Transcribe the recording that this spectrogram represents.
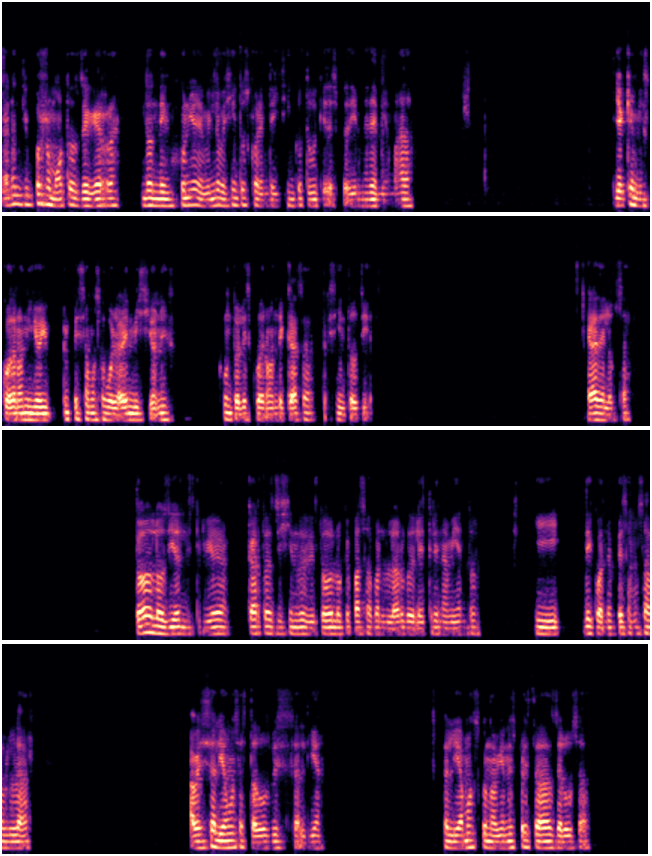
Eran tiempos remotos de guerra, donde en junio de 1945 tuve que despedirme de mi amada, ya que mi escuadrón y yo empezamos a volar en misiones junto al escuadrón de caza 310. Era de la. Todos los días le escribía cartas diciendo de todo lo que pasaba a lo largo del entrenamiento y de cuando empezamos a hablar. A veces salíamos hasta dos veces al día. Salíamos con aviones prestados de la USAF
